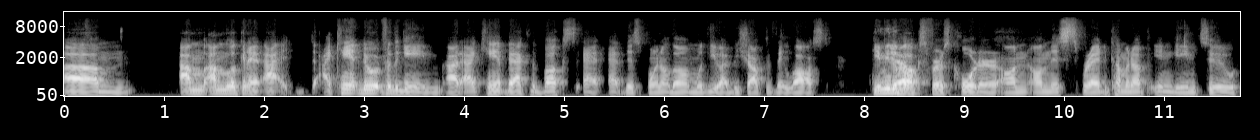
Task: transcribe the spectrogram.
Um, I'm I'm looking at I I can't do it for the game. I, I can't back the Bucks at, at this point. Although I'm with you, I'd be shocked if they lost. Give me the Bucks first quarter on on this spread coming up in game two.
